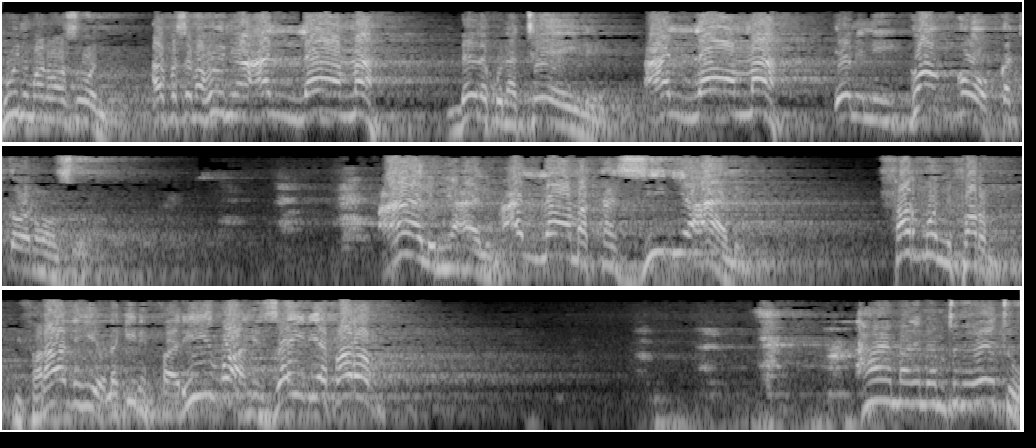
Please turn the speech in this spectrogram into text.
huyu ni mwanazuoni. Alafu sema huyu ni allama. Mbele kuna tee ile. Allama. Yani ni gogo katika wanazuoni. Alim ni alim. Allama kazidi ya alim. Fardhu ni fardhu ni faradhi hiyo. Lakini faridha ni zaidi ya faradhi haya maneno ya mtume wetu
